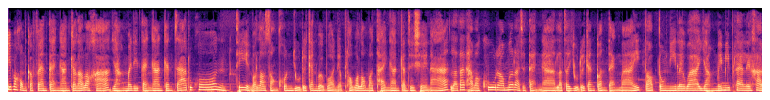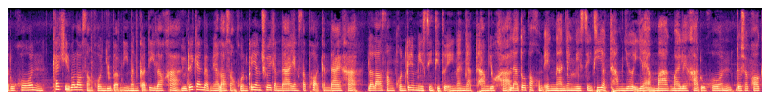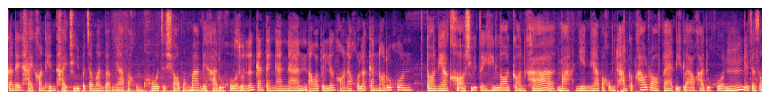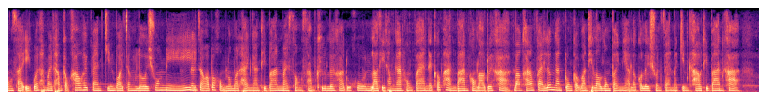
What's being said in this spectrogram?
พี่ประขมกับแฟนแต่งงานกันแล้วหรอคะ ยังไม่ได้แต่งงานกันจ้าทุกคน ที่เห็นว่าเราสองคนอยู่ด้วยกันบ่อยๆเนี่ยเพราะว่าเรามาถ่ายงานกันเฉยๆนะ แล้วถ้าถามว่าคู่เราเมื่อไหร่จะแต่งงานเราจะอยู่ด้วยกันก่อนแต่งไหมตอบตรงนี้เลยว่ายังไม่มีแพลนเลยค่ะทุกคนแค่คิดว่าเราสองคนอยู่แบบนี้มันก็ดีแล้วค่ะ อยู่ด้วยกันแบบนี้เราสองคนก็ยังช่วยกันได้ยังซัพพอร์ตกันได้ค่ะ แล้วเราสองคนก็ยังมีสิ่งที่ตัวเองนั้นอยากทำอยู่ค่ะ แล้วตัวประขมเองนั้นยังมีสิ่งที่อยากทำเยอะแยะมากมายเลยค่ะทุกคน โดยเฉพาะการได้ถ่ายคอนเทนต์ถ่ายชีวิตประจำวันแบบนี้ยประขมโคจะชอบมากๆเลยค่ะทุกคน ส่วนเรื่องการแต่งงานนั้น เอาไว้เป็นเรื่องของอนาคตละกันเนาะทุกคน ตอนเนี้ยขอเอาชีวิตตัวเองให้รอดก่อนค่ะ มาเย็นเนี้ยประขมทำกับข้าวรอแฟนอีกแล้วค่ะ ทุกคนอืมเดี๋ยวจะสงสัยอีกว่าทำไมทำกับข้าวให้แฟนกินบ่อยจังเลยช่วงนี้ เนื่องจากว่าประขมลงมาถ่ายงานที่บ้านใหม่สองสามคืนเลยค่ะ ทุกคนแล้วที่ทำงานของแฟนเนี่ยก็ผ่านบ้านของเราด้วยค่ะ บางครั้งแฟนเรื่องงานตรงกับวันที่เราลงไปเนี่ยเราก็เลยชวนแฟนมากินข้าวที่บ้านค่ะ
